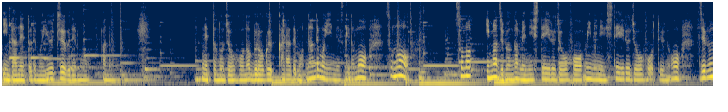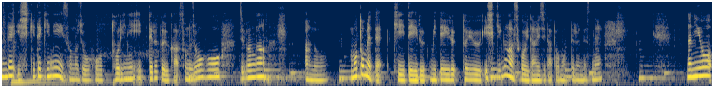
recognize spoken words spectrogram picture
インターネットでも YouTube でもあのネットの情報のブログからでも何でもいいんですけどもそのその今自分が目にしている情報耳にしている情報というのを自分で意識的にその情報を取りに行ってるというかその情報を自分があの求めて聞いている見ているという意識がすごい大事だと思ってるんですね。何を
